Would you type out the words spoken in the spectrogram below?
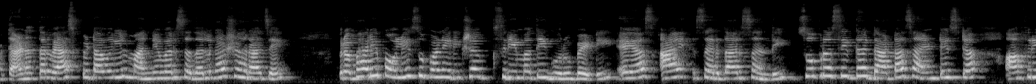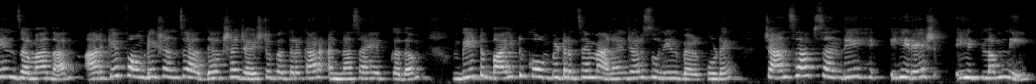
त्यानंतर व्यासपीठावरील मान्यवर सदलगा शहराचे प्रभारी पोलीस उपनिरीक्षक श्रीमती गुरुबेटी एस आय सरदार संधी सुप्रसिद्ध data scientist Afreen Jamadar R K फाउंडेशनचे अध्यक्ष ज्येष्ठ पत्रकार अण्णासाहेब कदम बीट बाईट कॉम्प्युटरचे मॅनेजर सुनील बेळकुडे चांदसाब संधी हि- हिरेश हितलमनी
